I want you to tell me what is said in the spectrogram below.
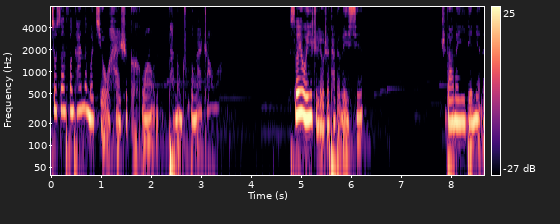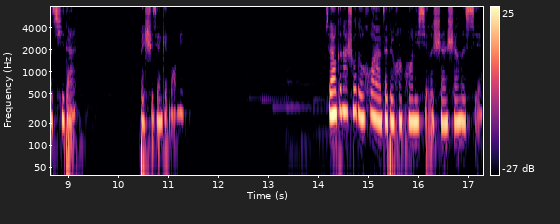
就算分开那么久，还是渴望他能主动来找我。所以我一直留着他的微信，直到那一点点的期待被时间给磨灭。”想要跟他说的话，在对话框里写了删，删了写。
